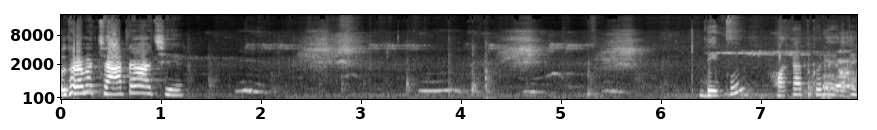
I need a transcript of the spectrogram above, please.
ওইখানে আমার চাটা আছে। দেখুন, হঠাৎ করে আজকে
